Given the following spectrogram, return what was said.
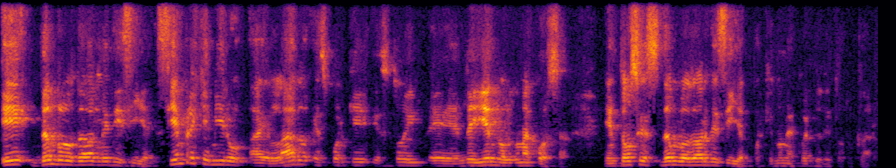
Y Dumbledore le decía, siempre que miro al lado es porque estoy leyendo alguna cosa. Entonces Dumbledore decía, porque no me acuerdo de todo, claro.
